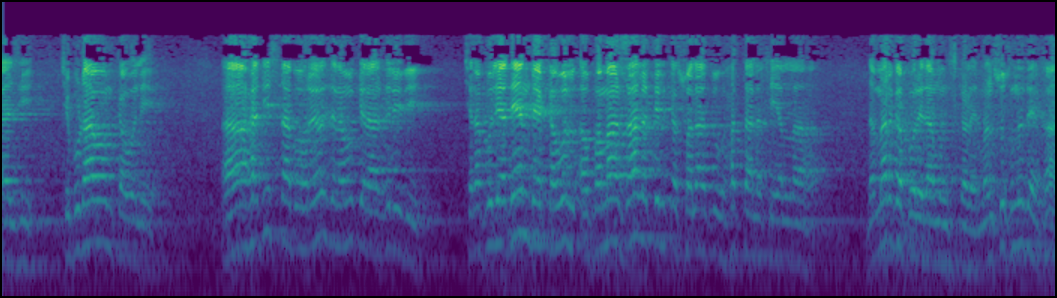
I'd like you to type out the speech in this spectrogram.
راځي چې بډاوم کولې حدیث د ابو هريره جنو کې راغلي دي چې رب الیدین به کول او فما زال تلک صلاتو حتا لقي الله د مرګ پورې دا مونږ کړي منسوخ نه دی ښا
